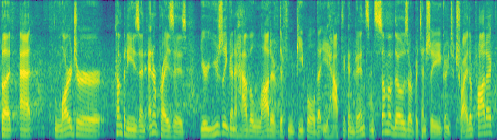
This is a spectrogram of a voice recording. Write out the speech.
But at larger companies and enterprises, you're usually going to have a lot of different people that you have to convince. And some of those are potentially going to try the product,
